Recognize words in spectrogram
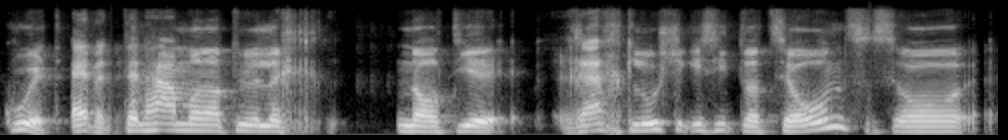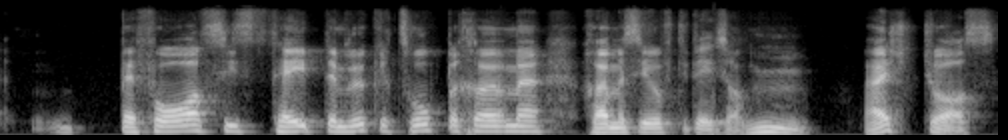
Gut, eben, dann haben wir natürlich noch die recht lustige Situation. So, bevor sie das Tape dann wirklich zurückbekommen, kommen sie auf die Idee so, hm, weißt du was?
